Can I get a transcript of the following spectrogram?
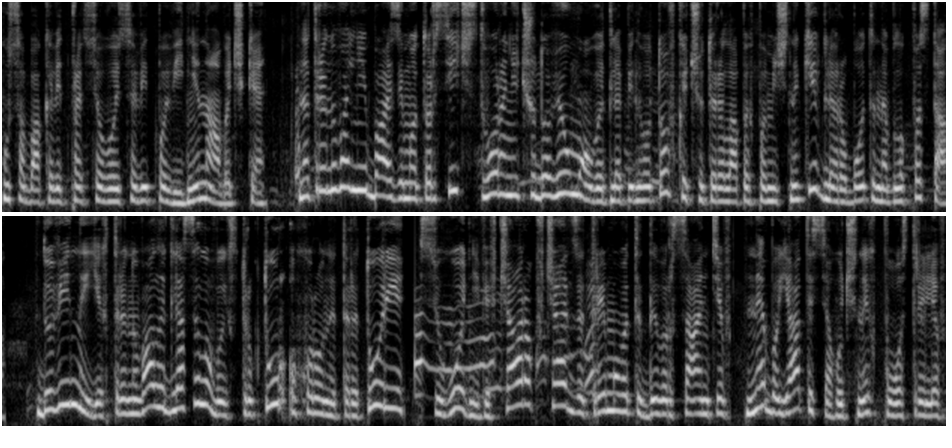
У собаки відпрацьовуються відповідні навички. На тренувальній базі Моторсіч створені чудові умови для підготовки чотирилапих помічників для роботи на блокпостах. До війни їх тренували для силових структур охорони території. Сьогодні вівчарок вчать затримувати диверсантів, не боятися гучних пострілів.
